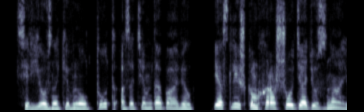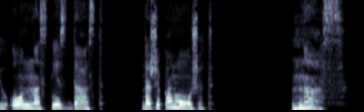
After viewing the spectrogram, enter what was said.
— серьезно кивнул тот, а затем добавил, «Я слишком хорошо дядю знаю, он нас не сдаст, даже поможет». «Нас!»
